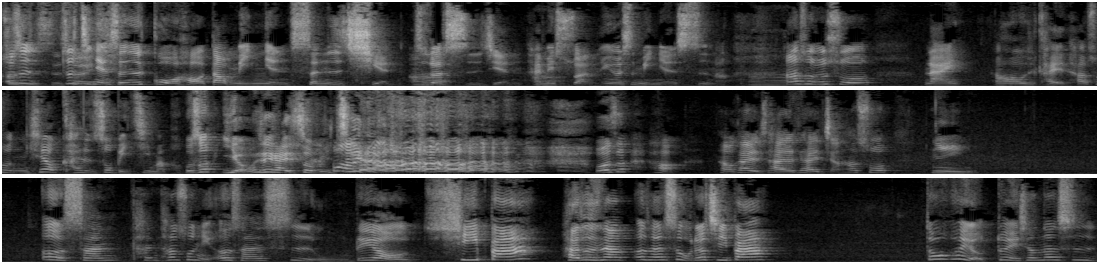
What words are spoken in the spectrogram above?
就是24就今年生日过后到明年生日前嗯这段时间还没算，因为是明年的事嘛。他那时候就说来，然后就开始，他说你现在要开始做笔记吗？我说有，我现在开始做笔记了。我说好，然后开始他就开始讲，他说你二三，他他说你二三四五六七八，他就是这样，二三四五六七八都会有对象，但是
